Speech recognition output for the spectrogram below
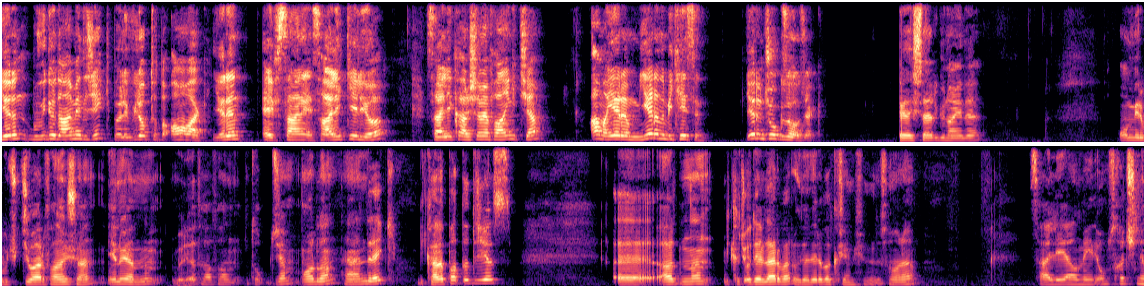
yarın bu video devam edecek. Böyle vlog tadı ama bak yarın efsane Salih geliyor. Salih'i karşılamaya falan gideceğim. Ama yarın yarını bir kesin. Yarın çok güzel olacak. Arkadaşlar günaydın. 11.30 civarı falan şu an. Yeni uyandım. Böyle yatağı falan toplayacağım. Oradan hemen direkt bir kahve patlatacağız. Ee, ardından birkaç ödevler var. Ödevlere bakacağım şimdi. Sonra Salih'i almaya gidiyorum. Saç ne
